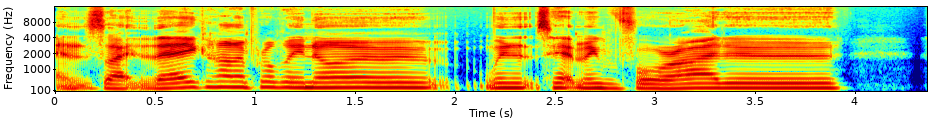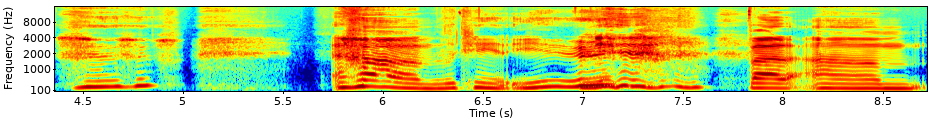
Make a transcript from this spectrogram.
And it's like they kind of probably know when it's happening before I do. um, looking at you. but um,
